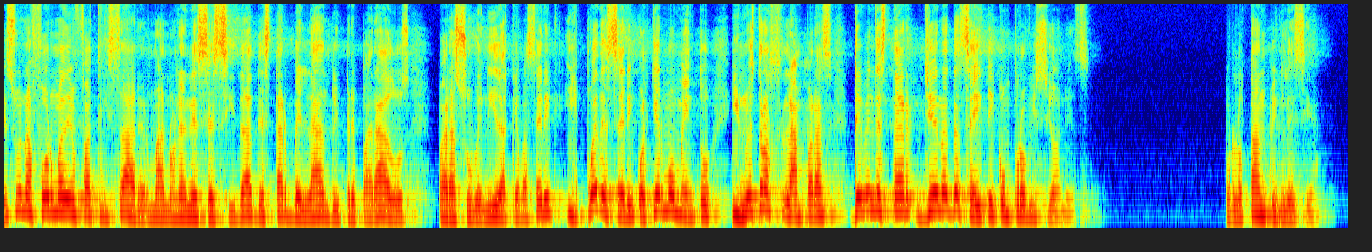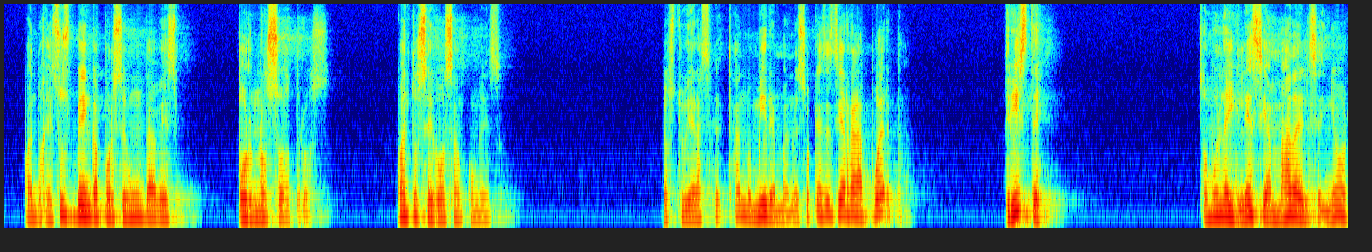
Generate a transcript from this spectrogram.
Es una forma de enfatizar, hermanos, la necesidad de estar velando y preparados para su venida, que va a ser y puede ser en cualquier momento, y nuestras lámparas deben de estar llenas de aceite y con provisiones. Por lo tanto, iglesia, cuando Jesús venga por segunda vez por nosotros. ¿Cuántos se gozan con eso? Yo estuviera saltando, mire hermano, eso que se cierra la puerta. Triste. Somos la iglesia amada del Señor.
